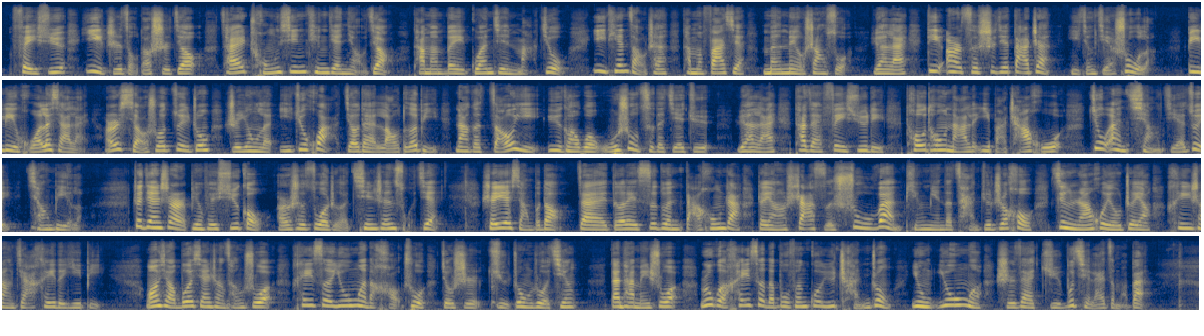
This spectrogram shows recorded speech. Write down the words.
废墟，一直走到市郊，才重新听见鸟叫。他们被关进马厩。一天早晨，他们发现门没有上锁。原来，第二次世界大战已经结束了。毕利活了下来，而小说最终只用了一句话交代老德比那个早已预告过无数次的结局。原来他在废墟里偷偷拿了一把茶壶，就按抢劫罪枪毙了。这件事儿并非虚构，而是作者亲身所见。谁也想不到，在德累斯顿大轰炸这样杀死数万平民的惨剧之后，竟然会有这样黑上加黑的一笔。王小波先生曾说：“黑色幽默的好处就是举重若轻。”但他没说，如果黑色的部分过于沉重，用幽默实在举不起来怎么办？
